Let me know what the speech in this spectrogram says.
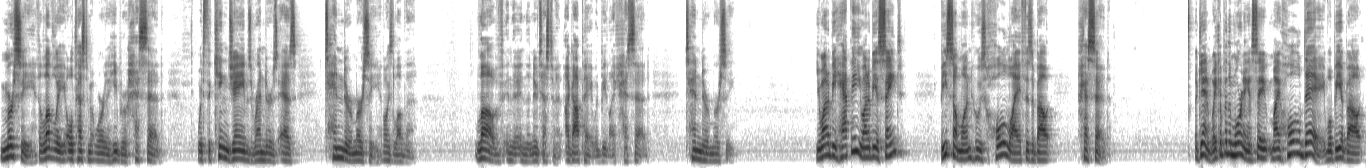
Mercy, the lovely Old Testament word in Hebrew, chesed, which the King James renders as tender mercy. I've always loved that. Love in the, in the New Testament, agape, would be like chesed, tender mercy. You want to be happy? You want to be a saint? Be someone whose whole life is about chesed. Again, wake up in the morning and say, My whole day will be about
